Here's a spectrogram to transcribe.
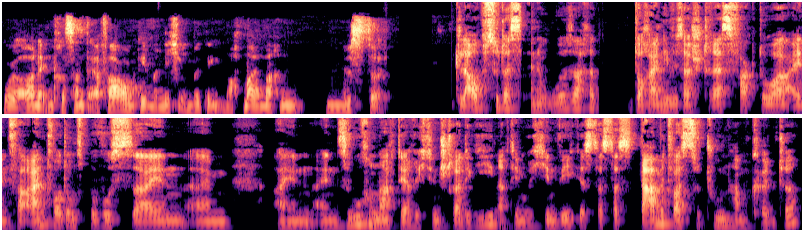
ja eine interessante Erfahrung, die man nicht unbedingt nochmal machen müsste. Glaubst du, dass eine Ursache doch ein gewisser Stressfaktor, ein Verantwortungsbewusstsein, ähm, ein, ein Suchen nach der richtigen Strategie, nach dem richtigen Weg ist, dass das damit was zu tun haben könnte?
